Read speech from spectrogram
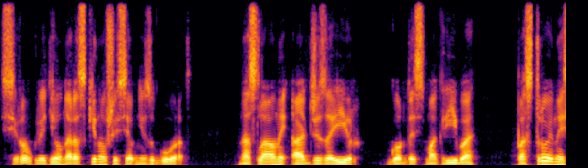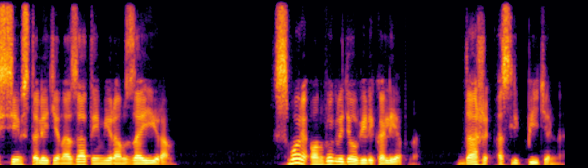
Серов глядел на раскинувшийся внизу город. На славный Аль-Джизаир, гордость Магриба, построенный семь столетий назад эмиром Заиром. С моря он выглядел великолепно, даже ослепительно.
